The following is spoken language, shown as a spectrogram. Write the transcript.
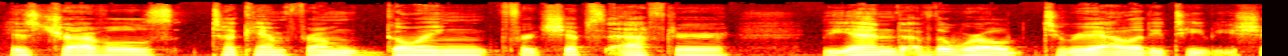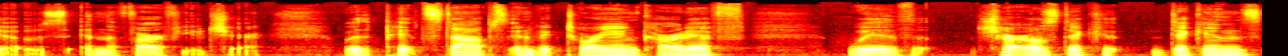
His travels took him from going for chips after the end of the world to reality TV shows in the far future, with pit stops in Victorian Cardiff, with Charles Dick- Dickens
